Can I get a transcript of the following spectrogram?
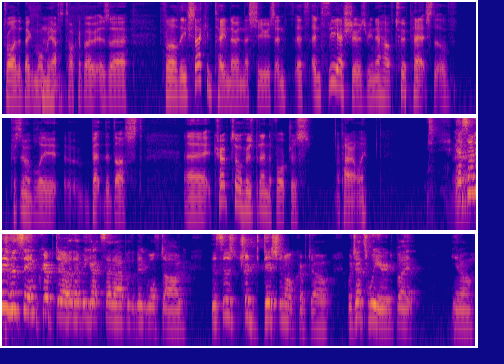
probably the big moment we have to talk about is uh, for the second time now in this series, and it's in three issues we now have two pets that have presumably uh, bit the dust. Uh, Krypto, who's been in the fortress, apparently. it's not even the same Krypto that we got set up with the big wolf dog. This is traditional Krypto, which that's weird, but you know,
